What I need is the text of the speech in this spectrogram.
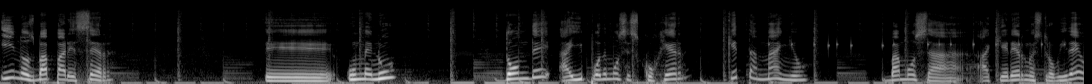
y nos va a aparecer eh, un menú donde ahí podemos escoger qué tamaño vamos a, querer nuestro video.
